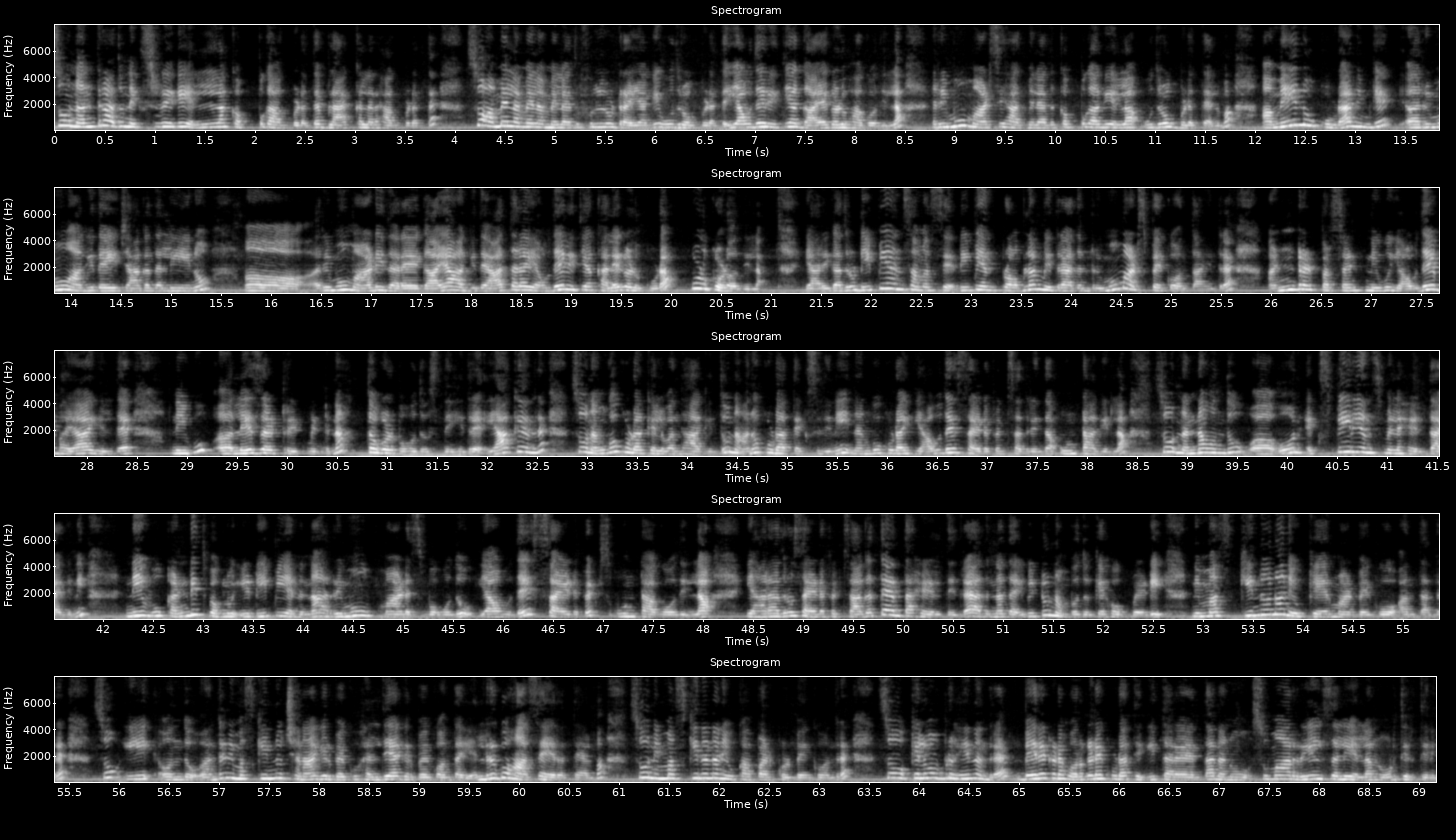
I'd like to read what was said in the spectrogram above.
ಸೊ ನಂತರ ಅದು ನೆಕ್ಸ್ಟ್ ಡೇಗೆ ಎಲ್ಲ ಕಪ್ಪಗೆ ಆಗ್ಬಿಡುತ್ತೆ ಬ್ಲ್ಯಾಕ್ ಕಲರ್ ಆಗ್ಬಿಡುತ್ತೆ. ಸೊ ಆಮೇಲೆ ಆಮೇಲೆ ಆಮೇಲೆ ಅದು ಫುಲ್ಲು ಡ್ರೈ ಆಗಿ ಉದುರೋಗ್ಬಿಡುತ್ತೆ. ಯಾವುದೇ ರೀತಿಯ ಗಾಯಗಳು ಆಗೋದಿಲ್ಲ. ರಿಮೂವ್ ಮಾಡಿಸಿ ಆದ್ಮೇಲೆ ಅದು ಕಪ್ಪಗಾಗಿ ಎಲ್ಲ ಉದುರೋಗ್ಬಿಡುತ್ತೆ ಅಲ್ವಾ? ಆಮೇಲೂ ಕೂಡ ನಿಮಗೆ ರಿಮೂವ್ ಆಗಿದೆ ಈ ಜಾಗದಲ್ಲಿ ಏನು ರಿಮೂವ್ ಮಾಡಿದ್ದಾರೆ, ಗಾಯ ಆಗಿದೆ, ಆ ಥರ ಯಾವುದೇ ರೀತಿಯ ಕಲೆಗಳು ಕೂಡ ಉಳ್ಕೊಳ್ಳೋದಿಲ್ಲ. ಯಾರಿಗಾದರೂ ಡಿ ಪಿ ಎನ್ ಸಮಸ್ಯೆ ಡಿ ಪಿ ಎನ್ ಪ್ರಾಬ್ಲಮ್ ಇದ್ರೆ ಅದನ್ನ ರಿಮೂವ್ ಮಾಡಿಸ್ಬೇಕು ಅಂತ ಇದ್ರೆ ಹಂಡ್ರೆಡ್ ಪರ್ಸೆಂಟ್ ನೀವು ಯಾವುದೇ ಭಯ ಇಲ್ಲದೆ ನೀವು ಲೇಸರ್ ಟ್ರೀಟ್ಮೆಂಟ್ನ ತಗೊಳ್ಬಹುದು ಸ್ನೇಹಿತರೆ. ಯಾಕೆ ಅಂದರೆ ಸೊ ನನಗೂ ಕೂಡ ಕೆಲವೊಂದು ಆಗಿತ್ತು ನಾನು ಕೂಡ ತೆಗ್ಸಿದ್ದೀನಿ ನನಗೂ ಕೂಡ ಯಾವುದೇ ಸೈಡ್ ಎಫೆಕ್ಟ್ಸ್ ಅದರಿಂದ ಉಂಟಾಗಿಲ್ಲ. ಸೊ ನನ್ನ ಒಂದು ಓನ್ ಎಕ್ಸ್ಪೀರಿಯನ್ಸ್ ಮೇಲೆ ಹೇಳ್ತಾ ಇದ್ದೀನಿ. ನೀವು ಖಂಡಿತವಾಗ್ಲೂ ಈ ಡಿ ಪಿ ಎನ್ನ ರಿಮೂವ್ ಮಾಡಿಸಬಹುದು. ಯಾವುದೇ ಸೈಡ್ ಎಫೆಕ್ಟ್ಸ್ ಉಂಟಾಗೋದಿಲ್ಲ. ಯಾರಾದರೂ ಸೈಡ್ ಎಫೆಕ್ಟ್ಸ್ ಆಗತ್ತೆ ಅಂತ ಹೇಳ್ತಿದ್ರೆ ಅದನ್ನ ದಯವಿಟ್ಟು ನಂಬೋದಕ್ಕೆ ಹೋಗಬೇಡಿ. ನಿಮ್ಮ ಸ್ಕಿನ್ನ ನೀವು ಕೇರ್ ಮಾಡಬೇಕು ಅಂತಂದ್ರೆ ಸೊ ಈ ಒಂದು, ಅಂದ್ರೆ ನಿಮ್ಮ ಸ್ಕಿನ್ನು ಚೆನ್ನಾಗಿರಬೇಕು ಹೆಲ್ದಿ ಅಂತ ಅಂತ ಎಲ್ರಿಗೂ ಆಸೆ ಇರುತ್ತೆ ಅಲ್ವಾ? ಸೊ ನಿಮ್ಮ ಸ್ಕಿನ್ ಅನ್ನ ನೀವು ಕಾಪಾಡ್ಕೊಳ್ಬೇಕು ಅಂದ್ರೆ ಸೊ ಕೆಲವೊಬ್ರು ಏನಂದ್ರೆ, ಬೇರೆ ಕಡೆ ಹೊರಗಡೆ ಕೂಡ ತೆಗಿತಾರೆ ಅಂತ ನಾನು ಸುಮಾರು ರೀಲ್ಸ್ ಅಲ್ಲಿ ಎಲ್ಲ ನೋಡ್ತಿರ್ತೀನಿ.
